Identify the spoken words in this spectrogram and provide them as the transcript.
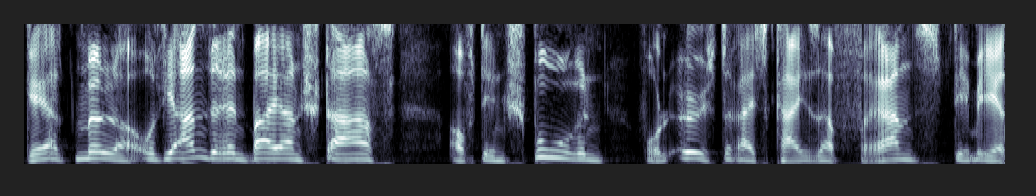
Gerd Müller und die anderen Bayern-Stars auf den Spuren von Österreichs Kaiser Franz I.,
